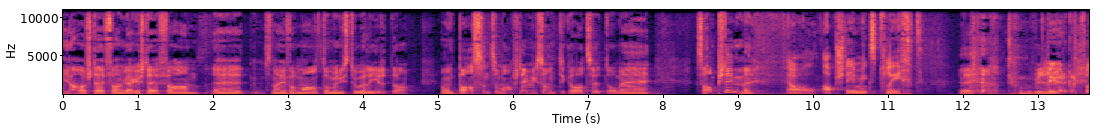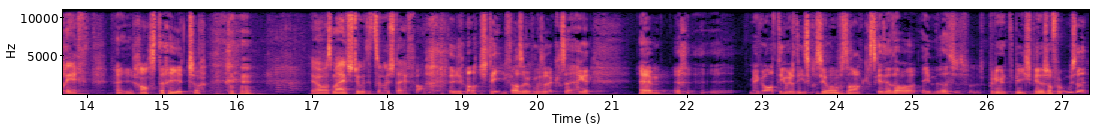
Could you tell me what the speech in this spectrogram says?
Ja, Stefan gegen Stefan, äh, das neue Format, um wir uns duellieren da. Und passend zum Abstimmungssonntag geht es heute um äh, das Abstimmen. Jawohl, Abstimmungspflicht. Äh, du bist Bürgerpflicht. Hey, ich hasse dich jetzt schon. Ja, was meinst du dazu, Stefan? ja, Steve, also ich muss wirklich sagen, ähm, ich, äh, mir geht die Diskussion auf den Sack. Es geht ja da immer das berühmte Beispiel Schaffhausen.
